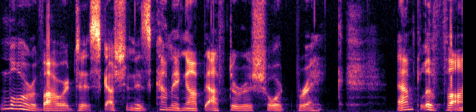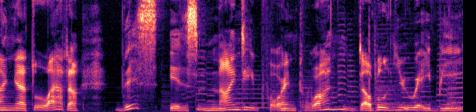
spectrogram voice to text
More of our discussion is coming up after a short break. Amplifying Atlanta, this is 90.1 WABE.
